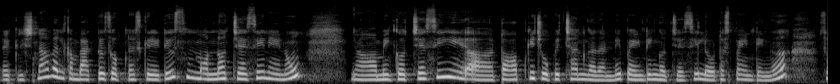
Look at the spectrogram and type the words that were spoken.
Hare Krishna welcome back to Swapna's creatives. మొన్న వచ్చేసి నేను మీకు వచ్చేసి టాప్కి చూపించాను కదండి పెయింటింగ్ వచ్చేసి లోటస్ పెయింటింగ్. సో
